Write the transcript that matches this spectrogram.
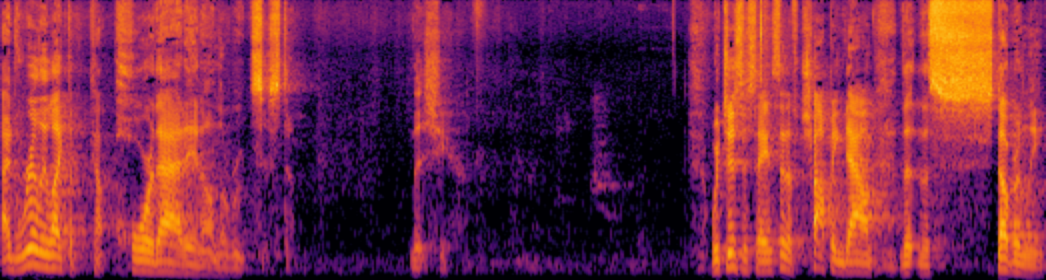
I'd really like to kind of pour that in on the root system this year. Which is to say, instead of chopping down the, the stubbornly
